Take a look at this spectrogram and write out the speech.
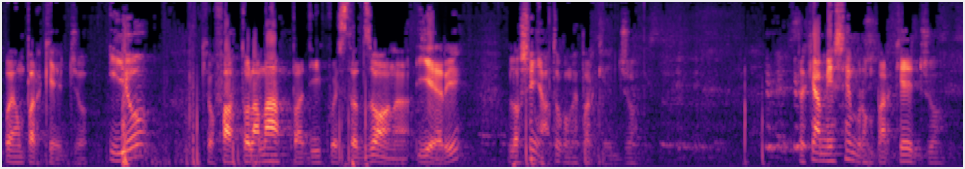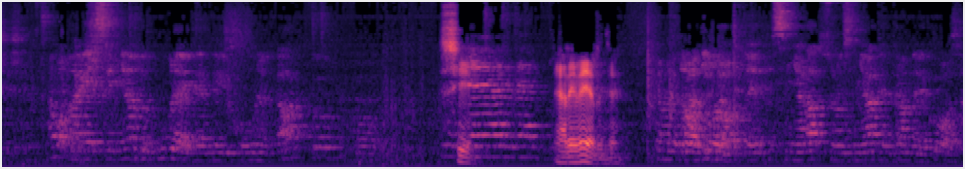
o è un parcheggio? Io che ho fatto la mappa di questa zona ieri, l'ho segnato come parcheggio. Perché a me sembra un parcheggio. Ma è segnato pure che il comune parco? Sì, è area verde. No, dico, è segnalato, sono segnalate entrambe le cose,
